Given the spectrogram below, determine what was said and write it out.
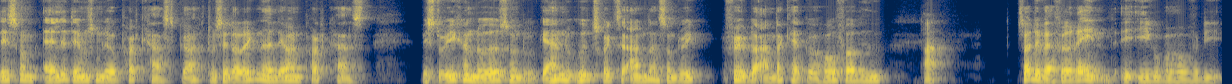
det, som alle dem, som laver podcast, gør. Du sætter dig ikke ned og laver en podcast, hvis du ikke har noget, som du gerne vil udtrykke til andre, som du ikke føler, andre kan have behov for at vide. Nej. Så er det i hvert fald rent ego-behov, fordi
